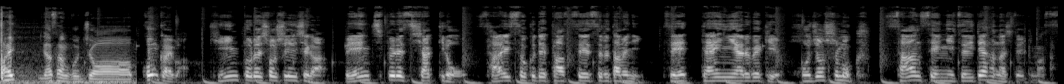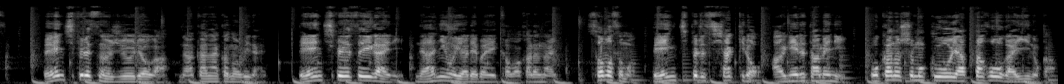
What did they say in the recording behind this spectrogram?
はい、皆さんこんにちは。今回は筋トレ初心者がベンチプレス100キロを最速で達成するために絶対にやるべき補助種目3選について話していきます。ベンチプレスの重量がなかなか伸びない。ベンチプレス以外に何をやればいいかわからない。そもそもベンチプレス100キロ上げるために他の種目をやった方がいいのか。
